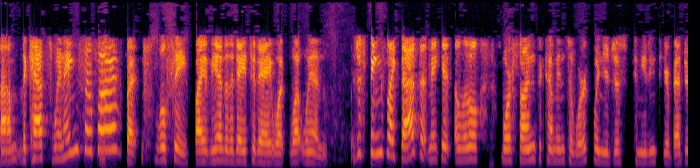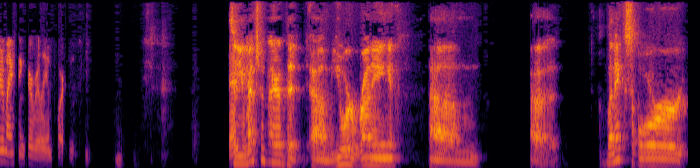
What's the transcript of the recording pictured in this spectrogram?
Um, the cat's winning so far, but we'll see by the end of the day today what, what wins just things like that that make it a little more fun to come into work when you're just commuting to your bedroom, I think are really important. so you mentioned there that um, you were running um, uh, clinics or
